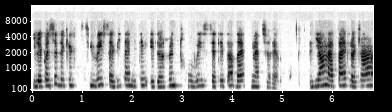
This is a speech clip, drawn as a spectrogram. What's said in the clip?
il est possible de cultiver sa vitalité et de retrouver cet état d'être naturel. Liant la tête, le cœur,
